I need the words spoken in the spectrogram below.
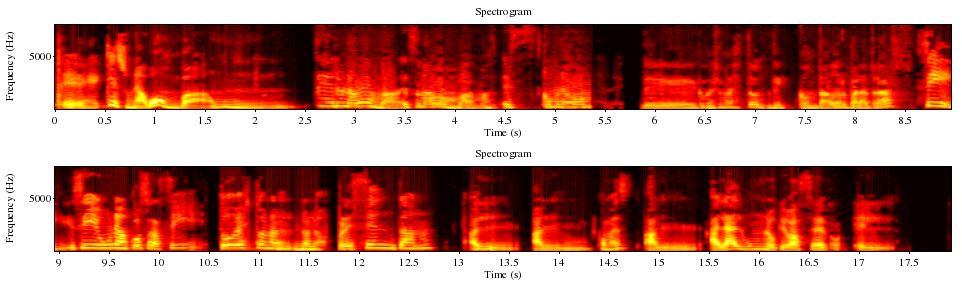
eh, que es una bomba, un, Sí, era una bomba, es una bomba, es como una bomba de, de- ¿cómo se llama esto? De contador para atrás. Sí, sí, una cosa así. Todo esto nos, nos los presentan al, al, ¿cómo es? Al, al álbum, lo que va a ser el,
